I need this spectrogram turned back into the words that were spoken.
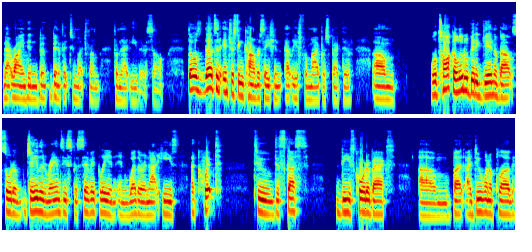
Matt Ryan didn't benefit too much from from that either. So those that's an interesting conversation, at least from my perspective. Um, We'll talk a little bit again about sort of Jalen Ramsey specifically and, and whether or not he's equipped to discuss these quarterbacks. Um, but I do want to plug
